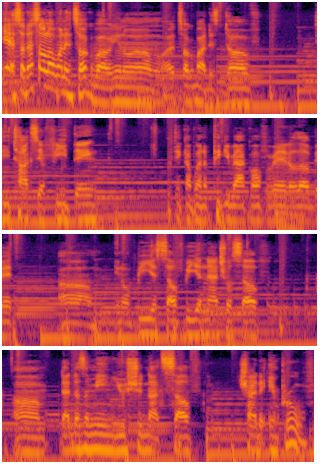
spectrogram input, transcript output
yeah, so that's all I wanted to talk about. You know, um, I talk about this Dove detox your feed thing. I think I'm gonna piggyback off of it a little bit. Um, you know, be yourself, be your natural self. um, that doesn't mean you should not self try to improve.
